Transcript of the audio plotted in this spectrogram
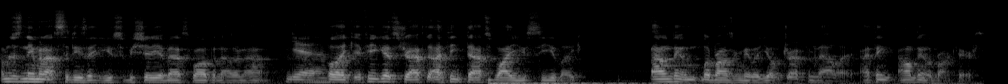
I'm just naming out cities that used to be shitty at basketball, but now they're not. yeah, But like, if he gets drafted, I think that's why you see like, I don't think LeBron's gonna be like, "Yo, draft him to LA." I think I don't think LeBron cares.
